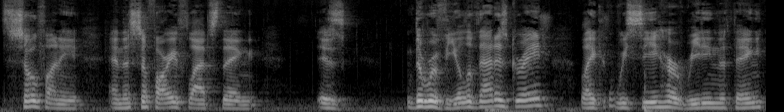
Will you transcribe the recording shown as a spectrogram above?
So funny. And the safari flaps thing is the reveal of that is great like we see her reading the thing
